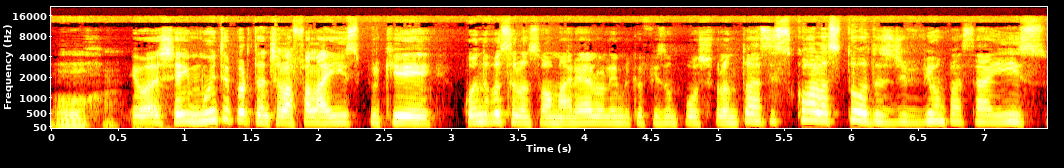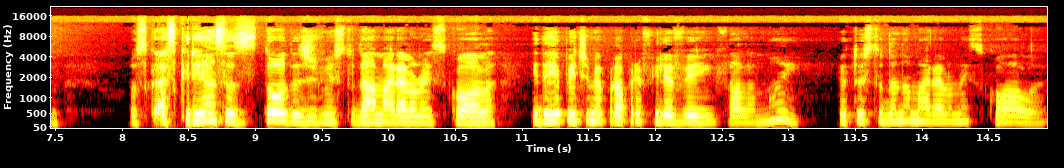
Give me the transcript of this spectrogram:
Porra. Eu achei muito importante ela falar isso, porque quando você lançou o Amarelo, eu lembro que eu fiz um post falando que as escolas todas deviam passar isso. As crianças todas deviam estudar Amarelo na escola. E de repente minha própria filha vem e fala, mãe, eu estou estudando Amarelo na escola.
